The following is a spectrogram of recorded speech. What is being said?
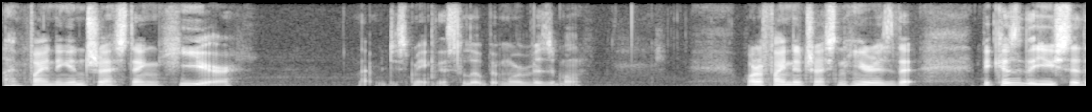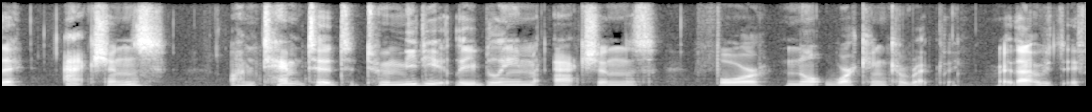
I'm finding interesting here, let me just make this a little bit more visible. What I find interesting here is that because of the use of the actions, I'm tempted to immediately blame actions for not working correctly. Right, that would if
